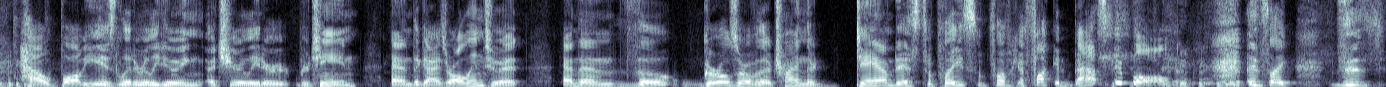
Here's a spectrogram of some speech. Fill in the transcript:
how Bobby is literally doing a cheerleader routine, and the guys are all into it, and then the girls are over there trying their damnedest to play some fu- fucking basketball. it's like this,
